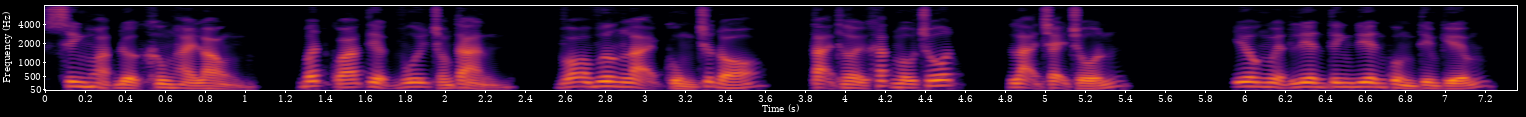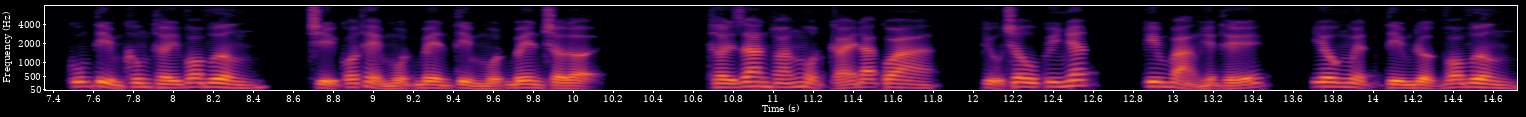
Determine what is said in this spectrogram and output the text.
sinh hoạt được không hài lòng, bất quá tiệc vui chóng tàn võ vương lại cùng trước đó, tại thời khắc mấu chốt, lại chạy trốn. Yêu nguyệt liên tinh điên cùng tìm kiếm, cũng tìm không thấy võ vương, chỉ có thể một bên tìm một bên chờ đợi. Thời gian thoáng một cái đã qua, cựu châu quý nhất, kim bảng hiện thế, yêu nguyệt tìm được võ vương,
